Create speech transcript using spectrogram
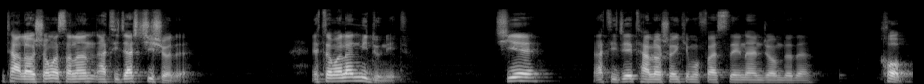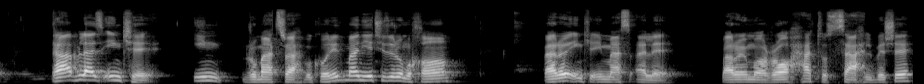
این تلاش ها مثلا نتیجهش چی شده؟ احتمالا می‌دونید. چیه؟ نتیجه تلاش هایی که مفسرین انجام دادن. خب قبل از اینکه این رو مطرح بکنید من یه چیزی رو می‌خوام برای اینکه این مسئله برای ما راحت و سهل بشه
